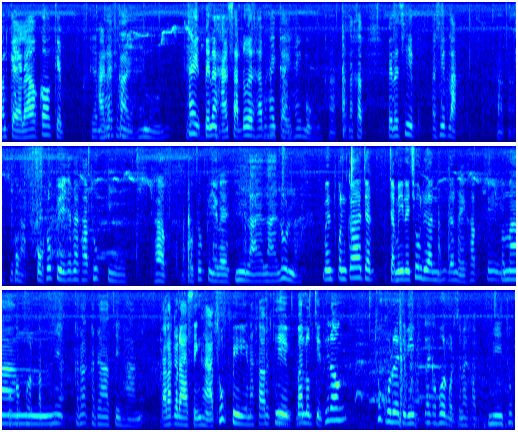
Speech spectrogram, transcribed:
มันแก่แล้วก็เก็บ เก็บขายได้ให้ใช่ไหม ไก่ให้หมู ให้เป็นอาหารสัตว์ด้วยครับ ให้ไก่ให้หมูครับ นะครับ เป็นอาชีพอาชีพหลักครับอาชีพปลูกหลักปลูกทุกปีใช่ไหมครับ ทุกปีเลยครับปลูกทุกปีเลย มีหลายหลายรุ่นนะ มันมันก็จะจะมีในช่วงเดือนเดือนไหนครับที่ประมาณปลูกข้าวโพดครับเนี่ยกรกฎาสิงหาเนี่ย กรกฎาสิงหาทุกปีนะครับ ทุกปีที่ครับ บ้านลมจิตพี่น้องทุกคนเรือนจะมีไร่ข้าวโพดหมดใช่ไหมครับมีทุก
